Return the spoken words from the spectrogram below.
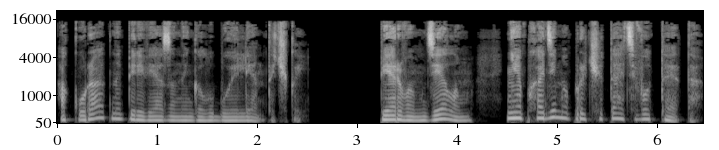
аккуратно перевязанный голубой ленточкой. Первым делом необходимо прочитать вот это.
